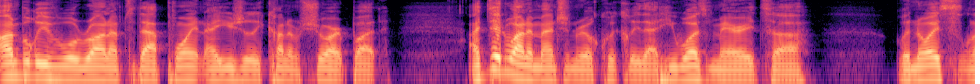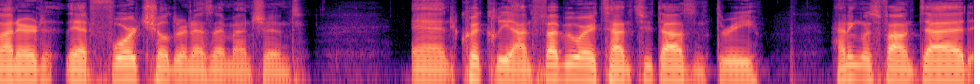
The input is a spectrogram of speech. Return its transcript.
unbelievable run up to that point. I usually cut him short, but I did want to mention real quickly that he was married to Lenoise Leonard. They had four children, as I mentioned. And quickly, on February 10, 2003, Hennig was found dead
